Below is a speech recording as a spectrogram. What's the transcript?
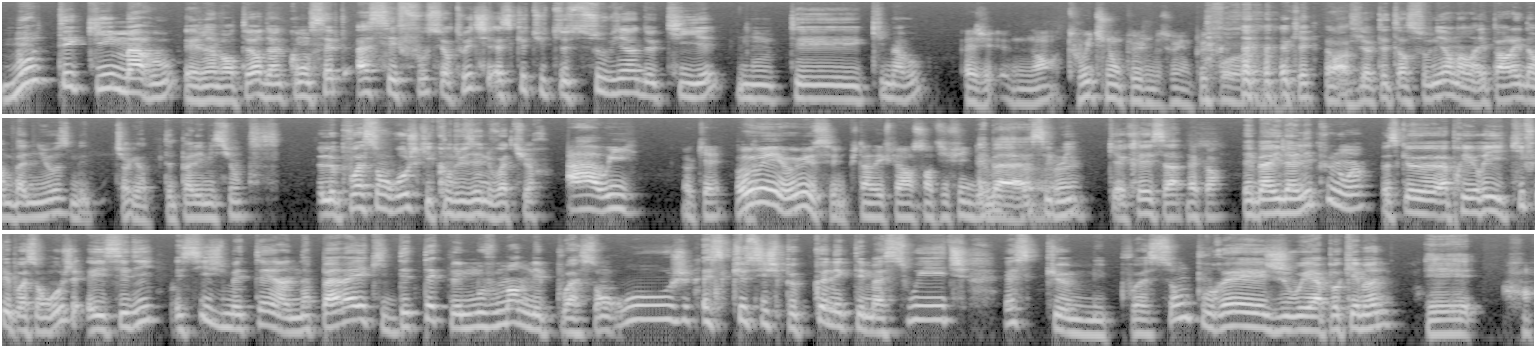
Muteki Maru est l'inventeur d'un concept assez fou sur Twitch. Est-ce que tu te souviens de qui est Muteki Maru Ah, j'ai- Non, Twitch non plus, je me souviens plus trop. euh. Ok. Alors, je vais peut-être en souvenir, on en avait parlé dans Bad News, mais tu regardes peut-être pas l'émission. Le poisson rouge qui conduisait une voiture. ah oui, ok. Oui, oui, oui, oui, c'est une putain d'expérience scientifique de Et ouf, bah, c'est lui Ouais. qui a créé ça. D'accord. Et ben il allait plus loin parce que a priori il kiffe les poissons rouges et il s'est dit et si je mettais un appareil qui détecte les mouvements de mes poissons rouges? Est-ce que si je peux connecter ma Switch, est-ce que mes poissons pourraient jouer à Pokémon? Et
